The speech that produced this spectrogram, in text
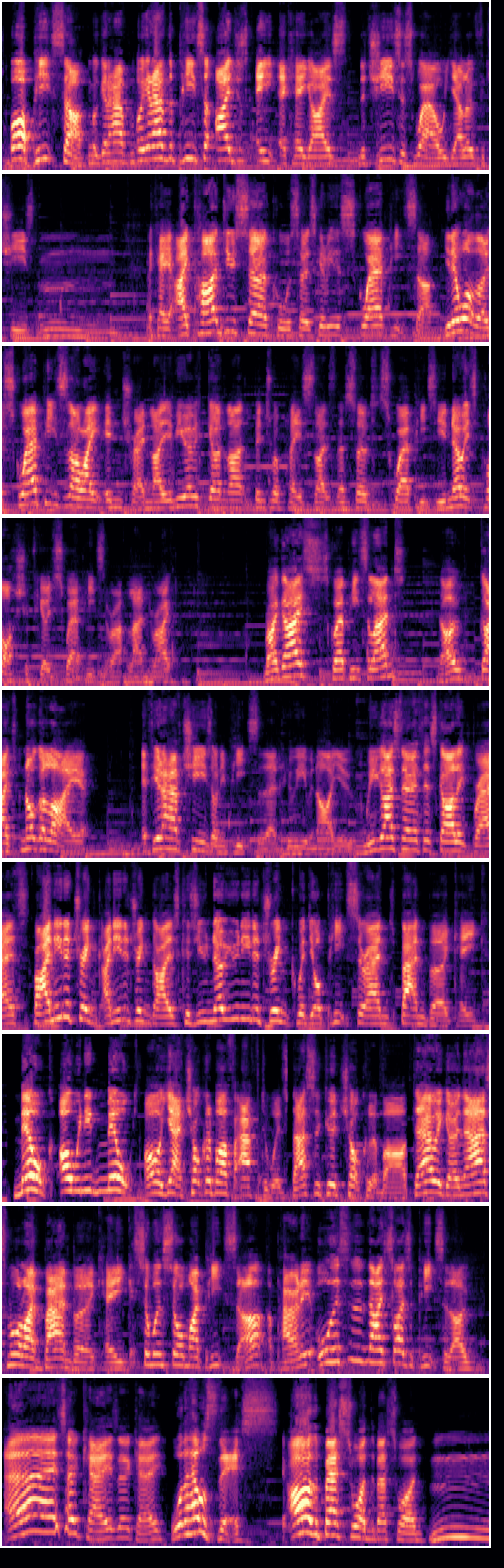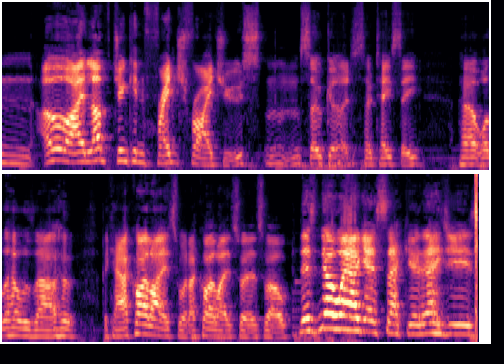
food. Oh, pizza. We're gonna have we're gonna have the pizza I just ate. Okay, guys. The cheese as well. Yellow for cheese. Mmm. Okay, I can't do circles, so it's gonna be the square pizza. You know what though? Square pizzas are like in trend. Like, if you ever gone like been to a place like they served square pizza, you know it's posh if you go to square pizza land, right? Right, guys? Square pizza land? No, guys. Not gonna lie. If you don't have cheese on your pizza, then who even are you? Will you guys know if it's garlic bread? But I need a drink. I need a drink, guys, because you know you need a drink with your pizza and Battenberg cake. Milk. Oh, we need milk. Oh, yeah, chocolate bar for afterwards. That's a good chocolate bar. There we go. Now that's more like Battenberg cake. Someone stole my pizza, apparently. Oh, this is a nice slice of pizza, though. Uh, it's okay. It's okay. What the hell's this? Oh, the best one. The best one. Mmm. Oh, I love drinking French fry juice. Mmm, so good. So tasty. Uh, what the hell was that? okay, I quite like this one. I quite like this one as well. There's no way I get second. Hey, jeez.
